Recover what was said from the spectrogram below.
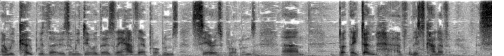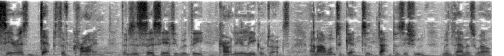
And we cope with those and we deal with those. They have their problems, serious problems, um, but they don't have this kind of serious depth of crime that is associated with the currently illegal drugs. And I want to get to that position with them as well.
